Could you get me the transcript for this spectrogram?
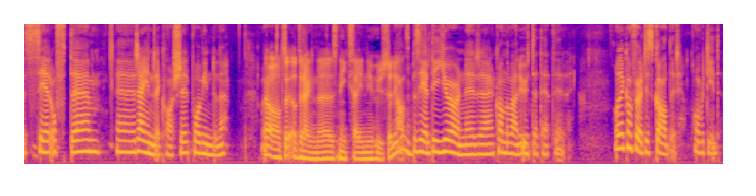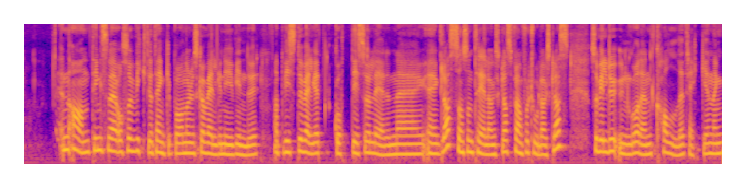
ser ofte regnlekkasjer på vinduene. Ja, at, at regnet sniker seg inn i huset, Ja, liksom? spesielt i hjørner kan det være utettheter. Og det kan føre til skader over tid. En annen ting som er også viktig å tenke på når du skal velge nye vinduer, at hvis du velger et godt isolerende eh, glass, sånn som trelagsglass framfor tolagsglass, så vil du unngå den kalde trekken, den,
